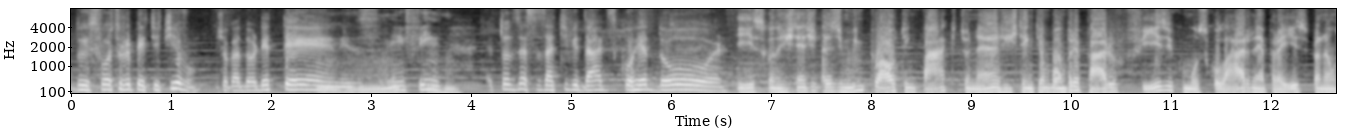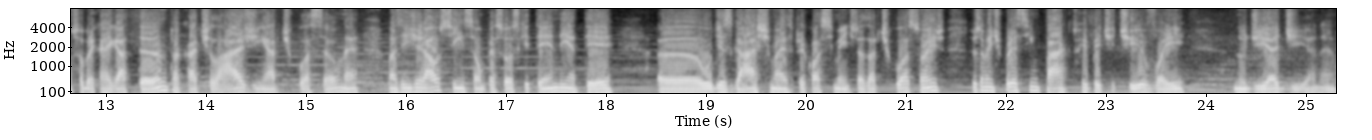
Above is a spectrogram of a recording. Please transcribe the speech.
do esforço repetitivo? Jogador de tênis, Uhum, enfim, uhum. Todas essas atividades, corredor. Isso, quando a gente tem atividades de muito alto impacto, né, a gente tem que ter um bom preparo físico, muscular, né, para isso, para não sobrecarregar tanto a cartilagem, a articulação, né, mas em geral, sim, são pessoas que tendem a ter ah, o desgaste mais precocemente das articulações, justamente por esse impacto repetitivo aí no dia a dia, né.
